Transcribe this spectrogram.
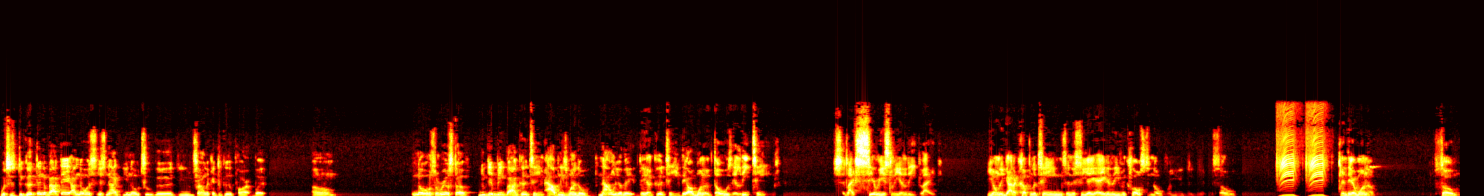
which is the good thing about that. I know it's it's not, you know, too good. You trying to look at the good part, but um no, some real stuff. You get beat by a good team. Albany's one of those. Not only are they they a good team, they are one of those elite teams. Like seriously elite. Like you only got a couple of teams in the CAA that are even close to Nova. So, and they're one of them. So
